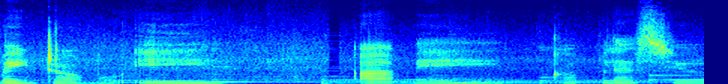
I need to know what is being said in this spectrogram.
မိန့်တော်မူ၏အာမင် God bless you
